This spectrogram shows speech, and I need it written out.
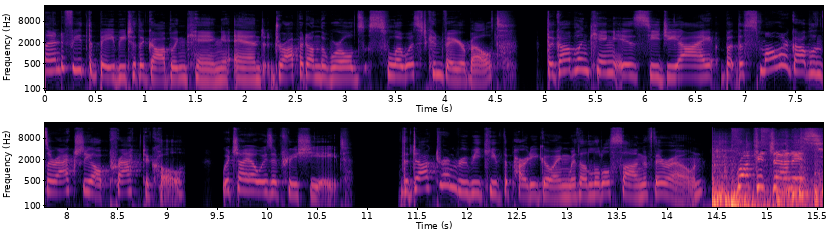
Plan to feed the baby to the Goblin King and drop it on the world's slowest conveyor belt. The Goblin King is CGI, but the smaller goblins are actually all practical, which I always appreciate. The Doctor and Ruby keep the party going with a little song of their own, Rocket Janice!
